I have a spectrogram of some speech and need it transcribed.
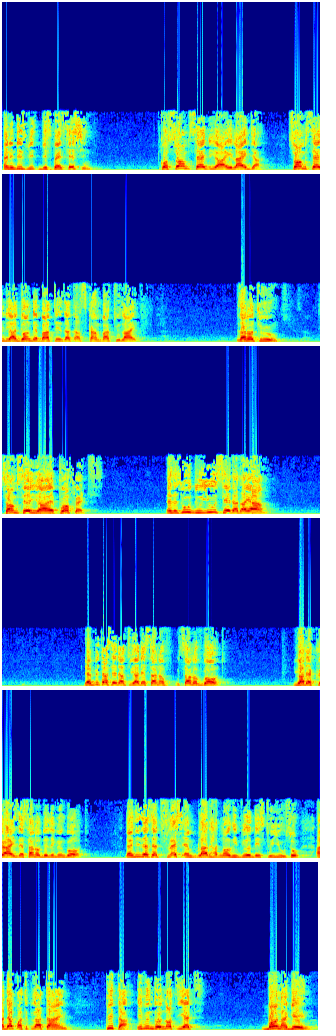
and in this dispensation. Because some said you are Elijah. Some said you are John the Baptist that has come back to life. Is that not true? Some say you are a prophet. They says, who do you say that I am? Then Peter said that you are the son of, son of God. You are the Christ, the son of the living God. Then Jesus said, flesh and blood had not revealed this to you. So at that particular time, Peter, even though not yet born again,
